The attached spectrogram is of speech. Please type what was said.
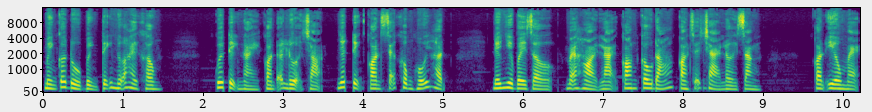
mình có đủ bình tĩnh nữa hay không. Quyết định này con đã lựa chọn, nhất định con sẽ không hối hận. Nếu như bây giờ mẹ hỏi lại con câu đó con sẽ trả lời rằng con yêu mẹ.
